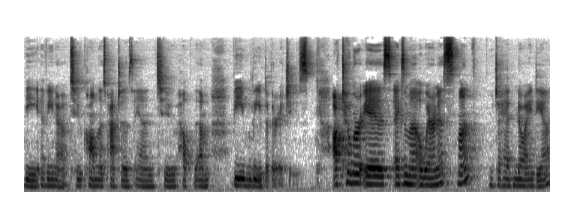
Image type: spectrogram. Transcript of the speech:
the Aveeno to calm those patches and to help them be relieved of their itchies. October is Eczema Awareness Month which I had no idea.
